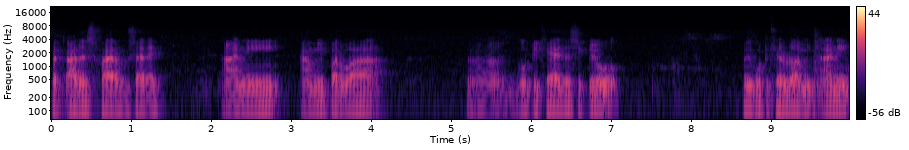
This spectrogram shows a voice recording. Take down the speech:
पण आदर्श फार हुशार आहे. आणि आम्ही परवा अं, गोटी खेळायचं शिकलो. म्हणजे गोटी खेळलो आम्ही. आणि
